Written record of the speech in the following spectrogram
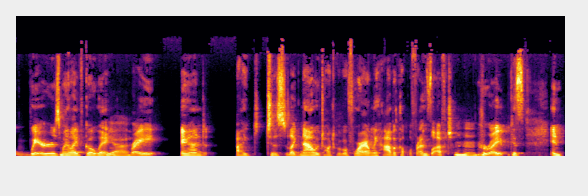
where is my life going? Yeah. right. And I just like now we've talked about before. I only have a couple friends left Mhm. right because and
